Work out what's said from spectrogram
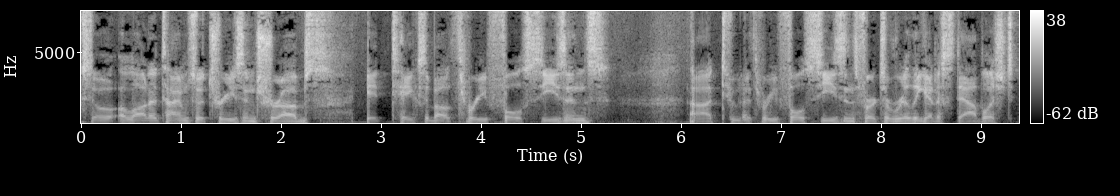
So a lot of times with trees and shrubs, it takes about three full seasons, uh, two to three full seasons for it to really get established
